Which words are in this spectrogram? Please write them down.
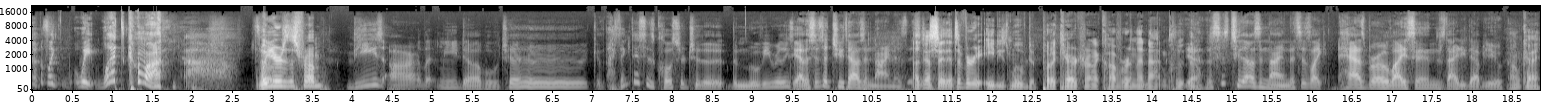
I was like, wait, what? Come on. what year is this from? These are. Let me double check. I think this is closer to the the movie release. Yeah, this is a 2009. Is this? I was gonna say that's a very '80s move to put a character on a cover and then not include yeah, them. this is 2009. This is like Hasbro licensed IDW. Okay.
